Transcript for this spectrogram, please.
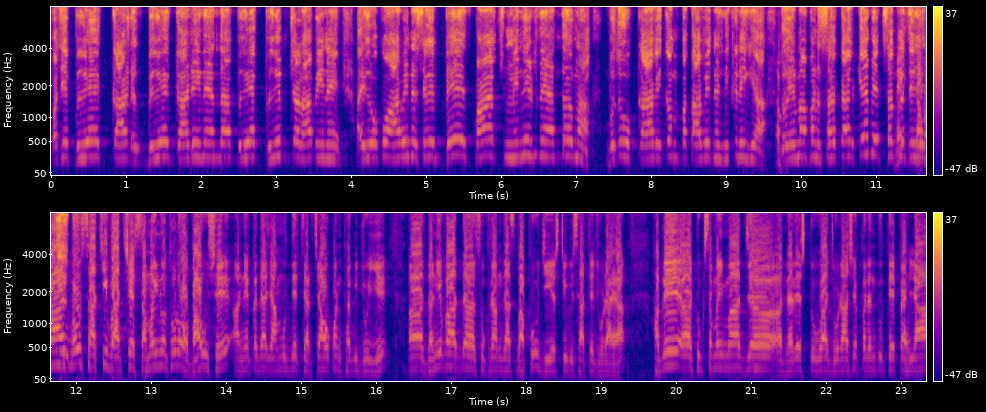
પછી બ્લેક બ્રેક ગાડીને અંદર બ્રેક ફિલ્મ ચઢાવીને એ લોકો આવીને સિર્ફ બે પાંચ મિનિટની અંદરમાં બધું કાર્યક્રમ પતાવીને નીકળી ગયા. તો એમાં પણ સરકાર કેમ એક લેતી બહુ સાચી વાત છે. સમયનો થોડો અભાવ છે અને કદાચ આ મુદ્દે ચર્ચાઓ પણ થવી જોઈએ. ધન્યવાદ સુખરામદાસ બાપુ જીએસટીવી સાથે જોડાયા. હવે ટૂંક સમયમાં જ નરેશ ટુવા જોડાશે પરંતુ તે પહેલા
